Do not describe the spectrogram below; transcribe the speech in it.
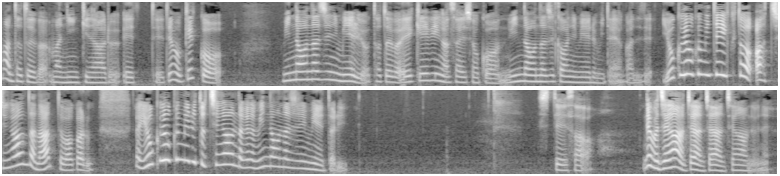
まあ例えば、まあ人気のある絵って、でも結構みんな同じに見えるよ。例えば AKB が最初こう、みんな同じ顔に見えるみたいな感じで。よくよく見ていくと、あ、違うんだなってわかる。よくよく見ると違うんだけど、みんな同じに見えたりしてさ。でも違う、違う、違う、違うんだよね。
